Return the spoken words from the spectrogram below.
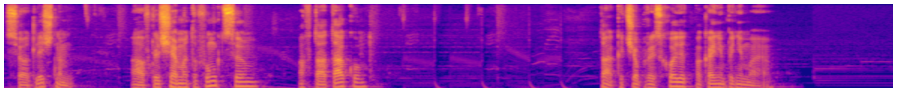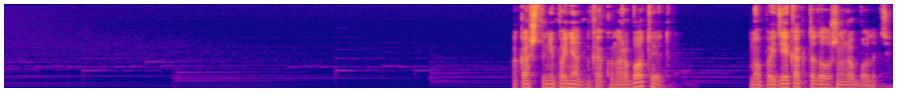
Все, отлично. А, включаем эту функцию, автоатаку. Так, и что происходит, пока не понимаю. Пока что непонятно, как он работает. Но, по идее, как-то должен работать.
